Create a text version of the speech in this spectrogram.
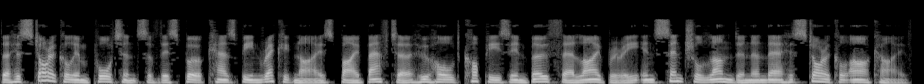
The historical importance of this book has been recognised by BAFTA who hold copies in both their library in central London and their historical archive.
